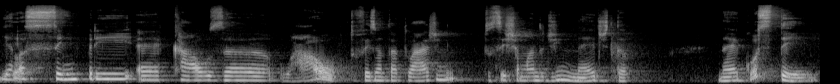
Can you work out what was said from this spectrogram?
E ela sempre é, causa: Uau, tu fez uma tatuagem, tu se chamando de inédita. Né? Gostei.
